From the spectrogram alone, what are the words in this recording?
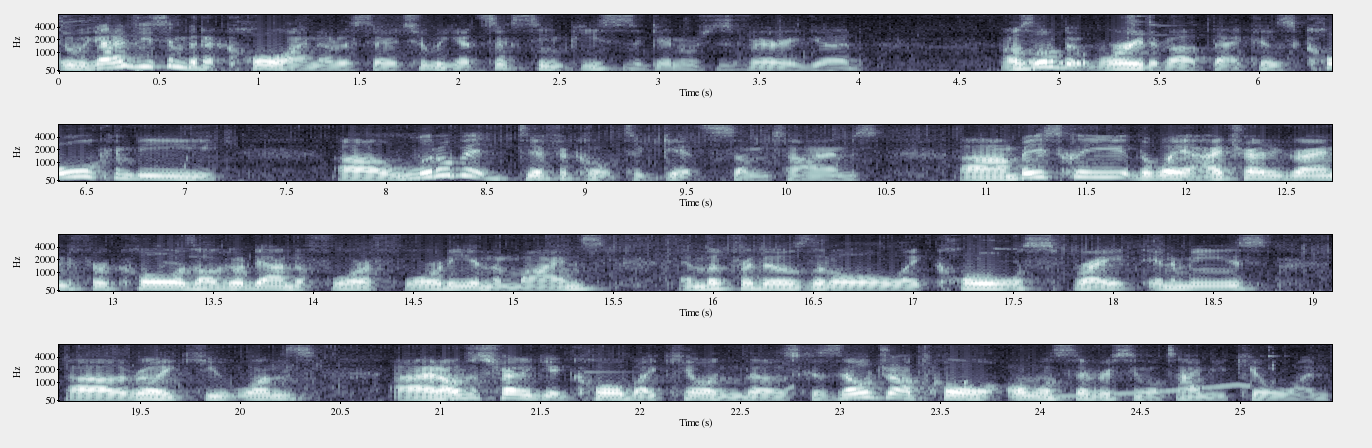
ooh, we got a decent bit of coal, I noticed there, too. We got 16 pieces again, which is very good. I was a little bit worried about that, because coal can be a little bit difficult to get sometimes. Um, basically, the way I try to grind for coal is I'll go down to floor 40 in the mines and look for those little, like, coal sprite enemies uh, the really cute ones. Uh, and I'll just try to get coal by killing those, because they'll drop coal almost every single time you kill one.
